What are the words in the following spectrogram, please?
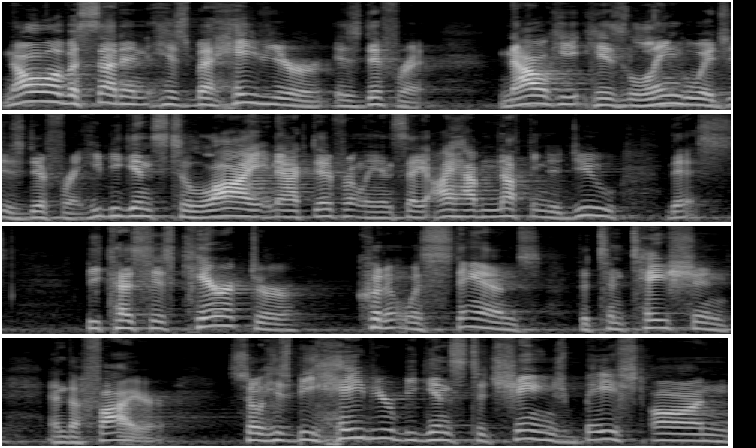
Now all of a sudden his behavior is different. Now he, his language is different. He begins to lie and act differently and say, I have nothing to do this because his character couldn't withstand the temptation and the fire. So his behavior begins to change based on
